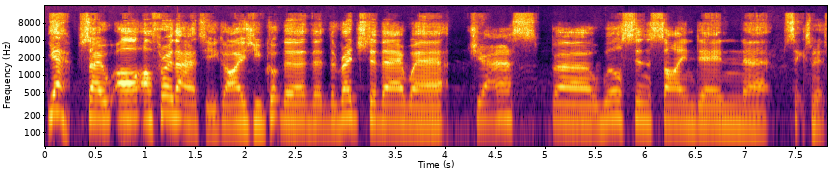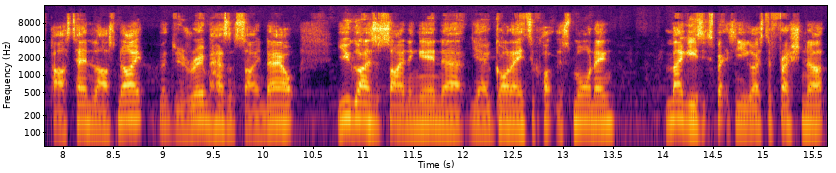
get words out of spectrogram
Yeah, so I'll, I'll throw that out to you guys. You've got the, the, the register there where Jasper Wilson signed in uh, six minutes past 10 last night, went to his room, hasn't signed out. You guys are signing in, uh, you know, gone eight o'clock this morning. Maggie's expecting you guys to freshen up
